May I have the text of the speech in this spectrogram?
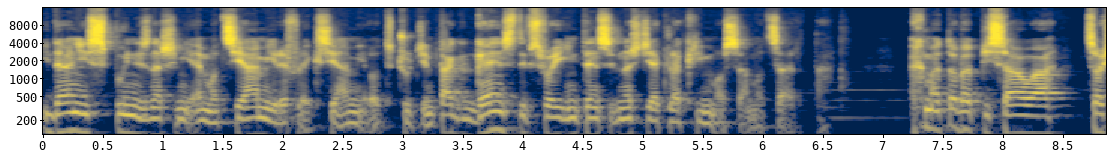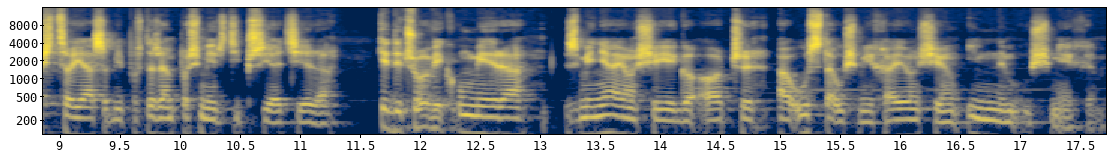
idealnie spójny z naszymi emocjami, refleksjami, odczuciem. Tak gęsty w swojej intensywności jak Lacrimosa Mozarta. Achmatowa pisała coś, co ja sobie powtarzam po śmierci przyjaciela. Kiedy człowiek umiera, zmieniają się jego oczy, a usta uśmiechają się innym uśmiechem.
